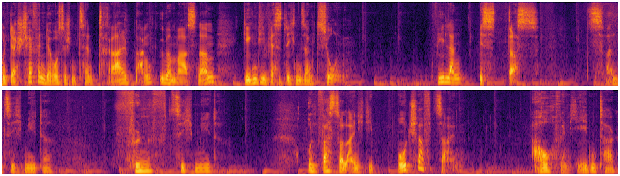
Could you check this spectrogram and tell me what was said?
und der Chefin der russischen Zentralbank über Maßnahmen gegen die westlichen Sanktionen. Wie lang ist das? 20 Meter? 50 Meter? Und was soll eigentlich die Botschaft sein? Auch wenn jeden Tag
